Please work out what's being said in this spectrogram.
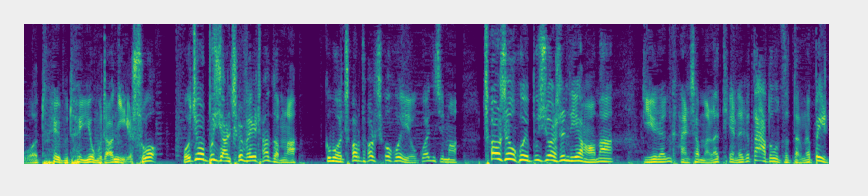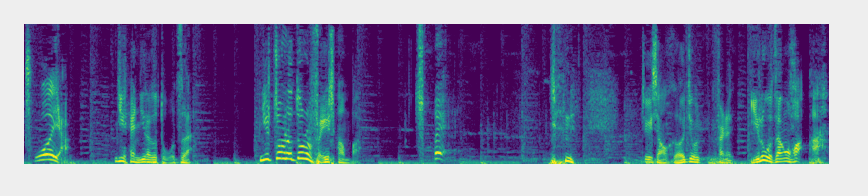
我退不退用不着你说，我就是不想吃肥肠，怎么了？跟我超不超社会有关系吗？超社会不需要身体好吗？敌人看上门了，舔着个大肚子等着被戳呀！你看你那个肚子，你装的都是肥肠吧？踹，这个小何就反正一路脏话啊！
